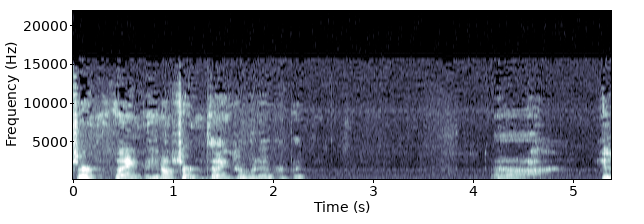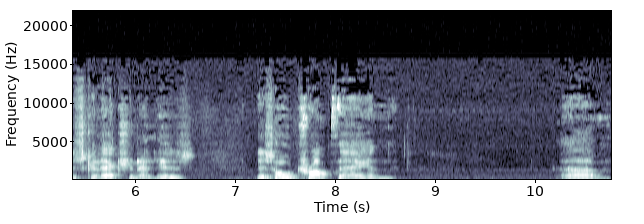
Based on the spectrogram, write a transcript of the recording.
certain thing, you know, certain things or whatever. But uh, his connection and his this whole Trump thing and um,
